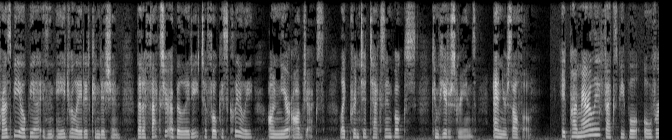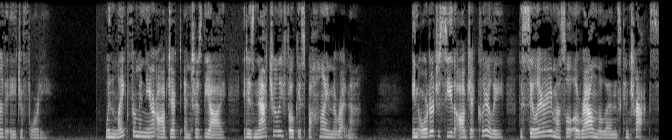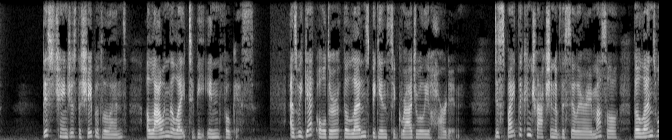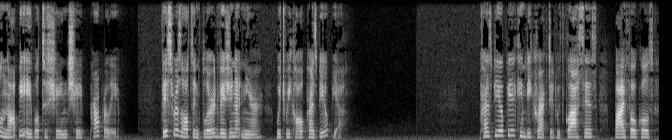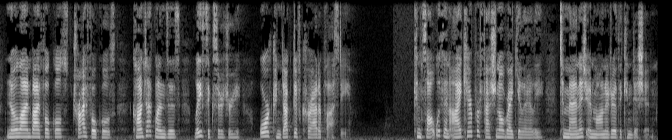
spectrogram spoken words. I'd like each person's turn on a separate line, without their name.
Presbyopia is an age related condition that affects your ability to focus clearly on near objects, like printed text in books, computer screens, and your cell phone. It primarily affects people over the age of 40. When light from a near object enters the eye, it is naturally focused behind the retina. In order to see the object clearly, the ciliary muscle around the lens contracts. This changes the shape of the lens, allowing the light to be in focus. As we get older, the lens begins to gradually harden. Despite the contraction of the ciliary muscle, the lens will not be able to change shape properly. This results in blurred vision at near, which we call presbyopia. Presbyopia can be corrected with glasses, bifocals, no line bifocals, trifocals, contact lenses, LASIK surgery, or conductive keratoplasty. Consult with an eye care professional regularly to manage and monitor the condition.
